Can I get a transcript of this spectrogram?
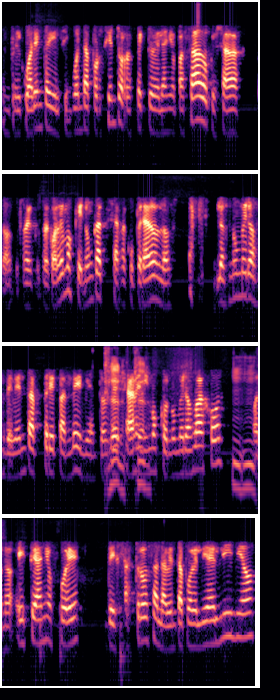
entre el 40 y el 50% respecto del año pasado, que ya recordemos que nunca se recuperaron los los números de venta pre-pandemia, entonces ya venimos con números bajos. Bueno, este año fue desastrosa la venta por el Día del Niño,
